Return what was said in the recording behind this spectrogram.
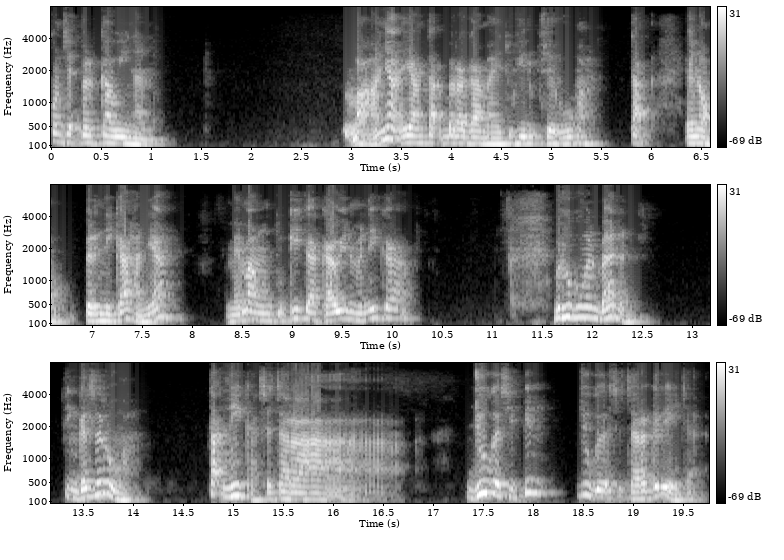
konsep perkawinan. Banyak yang tak beragama itu hidup serumah. Tak, eh no, pernikahan ya. Memang untuk kita kawin menikah berhubungan badan. Tinggal serumah. Tak nikah secara juga sipil, juga secara gereja.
